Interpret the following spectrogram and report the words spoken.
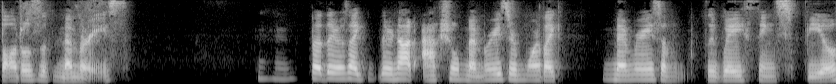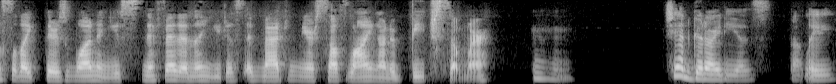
bottles of memories, mm-hmm. but there's like they're not actual memories; they're more like memories of the way things feel. So like there's one and you sniff it and then you just imagine yourself lying on a beach somewhere. Mm-hmm. She had good ideas, that lady.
